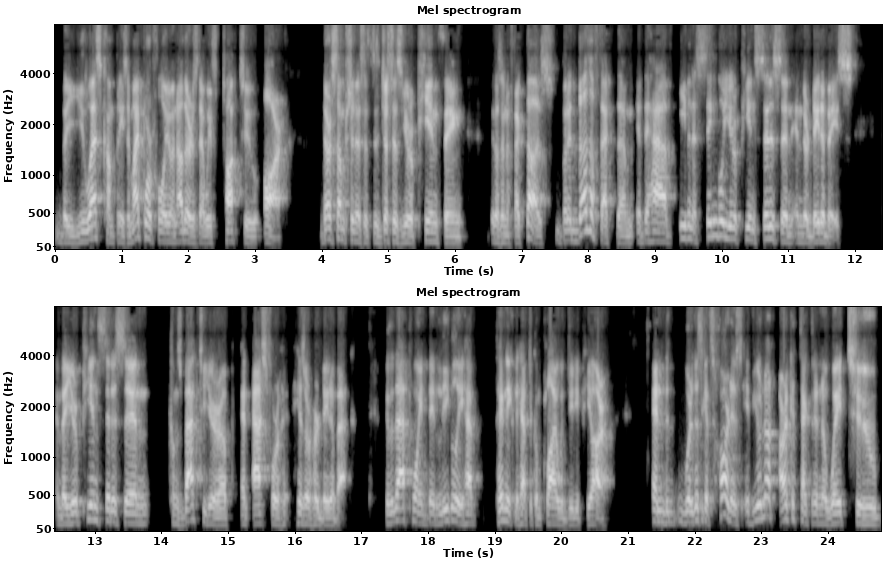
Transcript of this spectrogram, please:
the US companies in my portfolio and others that we've talked to are. Their assumption is it's just this European thing it doesn't affect us, but it does affect them if they have even a single European citizen in their database and the European citizen comes back to Europe and asks for his or her data back. Because at that point, they legally have technically have to comply with GDPR. And where this gets hard is if you're not architected in a way to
